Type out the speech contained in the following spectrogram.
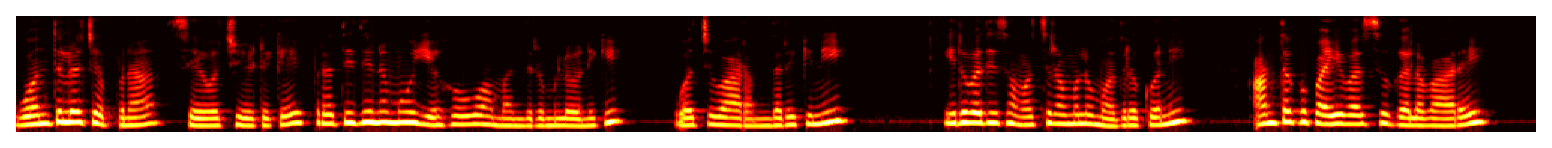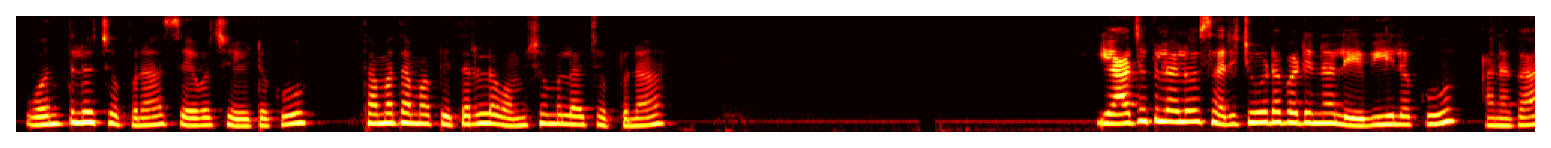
వంతుల చెప్పున సేవ చేయుటకే ప్రతిదినము యహోవా మందిరంలోనికి వచ్చి వారందరికీ ఇరవై సంవత్సరములు మొదలుకొని అంతకు పై వయస్సు గలవారై వంతుల చొప్పున సేవ చేయుటకు తమ తమ పితరుల వంశముల చొప్పున యాజకులలో సరిచూడబడిన లేవీలకు అనగా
